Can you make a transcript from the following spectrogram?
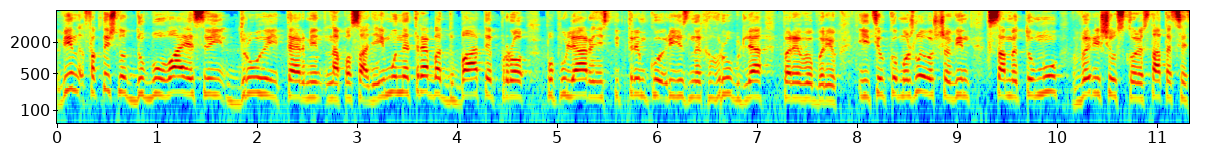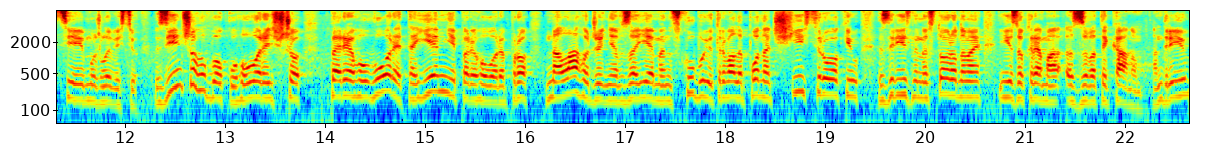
він фактично добуває свій другий термін на посаді. Йому не треба дбати про популярність, підтримку різних груп для перевиборів. І цілком можливо, що він саме тому вирішив скористатися цією можливістю. З іншого боку, говорять, що переговори, таємні переговори про налагодження взаємин з Кубою тривали понад 6 років з різними сторонами, і, зокрема, з Ватиканом. Андрію.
